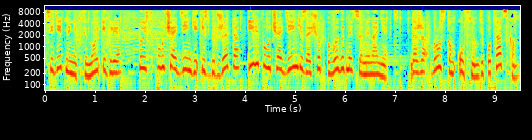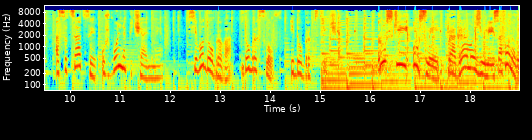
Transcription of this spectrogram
«сидеть на нефтяной игле», то есть получать деньги из бюджета или получать деньги за счет выгодной цены на нефть. Даже в русском устном депутатском ассоциации уж больно печальные. Всего доброго, добрых слов и добрых встреч. «Русский устный» – программа Юлии Сафоновой.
